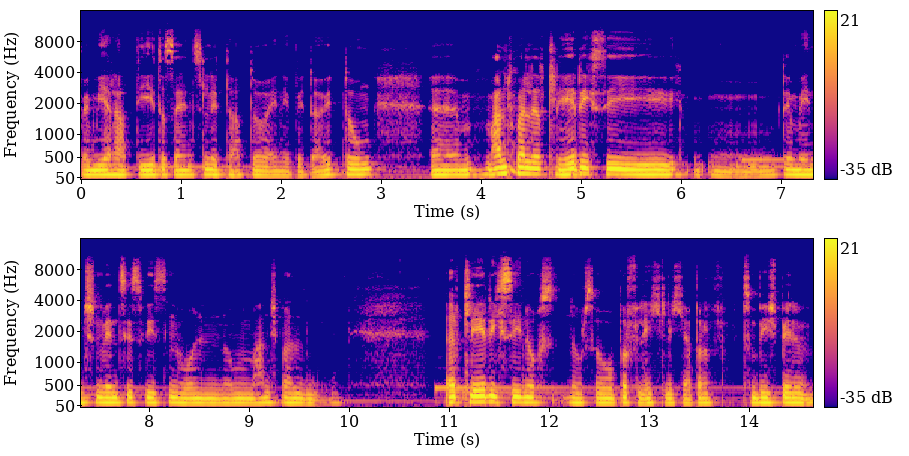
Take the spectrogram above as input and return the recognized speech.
bei mir hat jedes einzelne Tattoo eine Bedeutung. Ähm, manchmal erkläre ich sie mm, den Menschen, wenn sie es wissen wollen, und manchmal erkläre ich sie noch nur so oberflächlich. Aber zum Beispiel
